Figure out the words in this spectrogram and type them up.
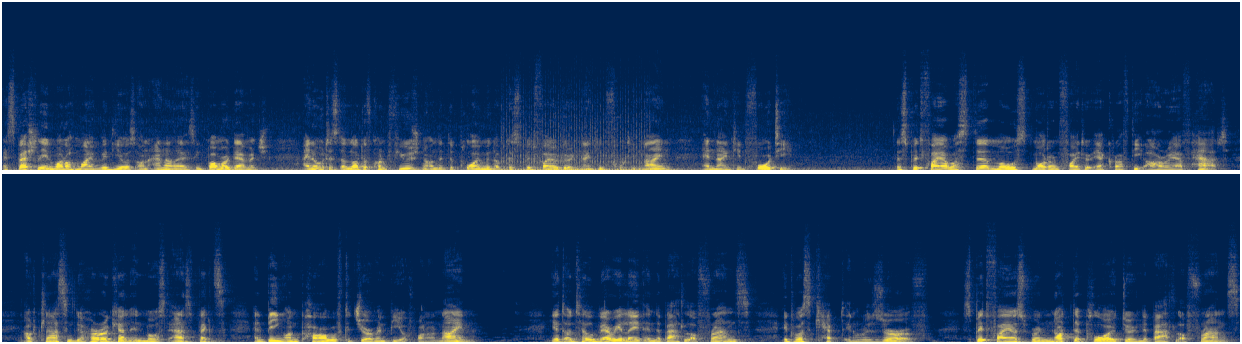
Especially in one of my videos on analyzing bomber damage, I noticed a lot of confusion on the deployment of the Spitfire during 1949 and 1940. The Spitfire was the most modern fighter aircraft the RAF had, outclassing the Hurricane in most aspects and being on par with the German Bf 109. Yet until very late in the Battle of France, it was kept in reserve. Spitfires were not deployed during the Battle of France,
